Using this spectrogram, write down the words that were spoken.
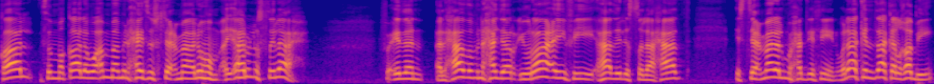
قال ثم قال وأما من حيث استعمالهم أي أهل الاصطلاح فاذا الحافظ ابن حجر يراعي في هذه الاصطلاحات استعمال المحدثين ولكن ذاك الغبي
